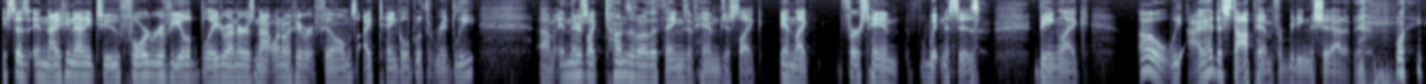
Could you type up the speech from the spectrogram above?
He says in 1992, Ford revealed Blade Runner is not one of my favorite films. I tangled with Ridley, um, and there's like tons of other things of him just like in like firsthand witnesses being like, "Oh, we I had to stop him for beating the shit out of him." like,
